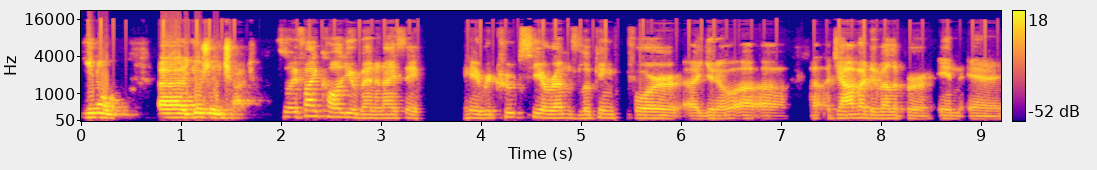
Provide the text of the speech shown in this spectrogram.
you know, uh, usually charge. So if I call you Ben and I say, "Hey, Recruit CRM's looking for, uh, you know, a, Java developer in uh,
